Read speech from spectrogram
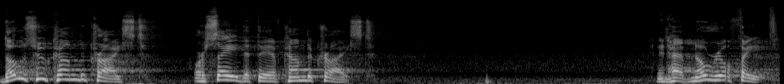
Those who come to Christ or say that they have come to Christ and have no real faith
